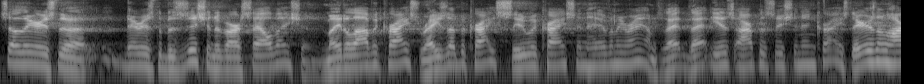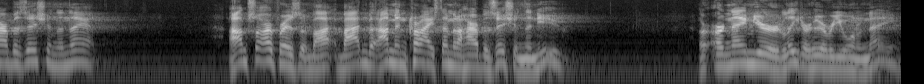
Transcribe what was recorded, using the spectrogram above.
So there is the there is the position of our salvation. Made alive with Christ, raised up with Christ, seated with Christ in the heavenly realms. That that is our position in Christ. There is no higher position than that. I'm sorry, President Biden, but I'm in Christ. I'm in a higher position than you. Or, or name your leader, whoever you want to name.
